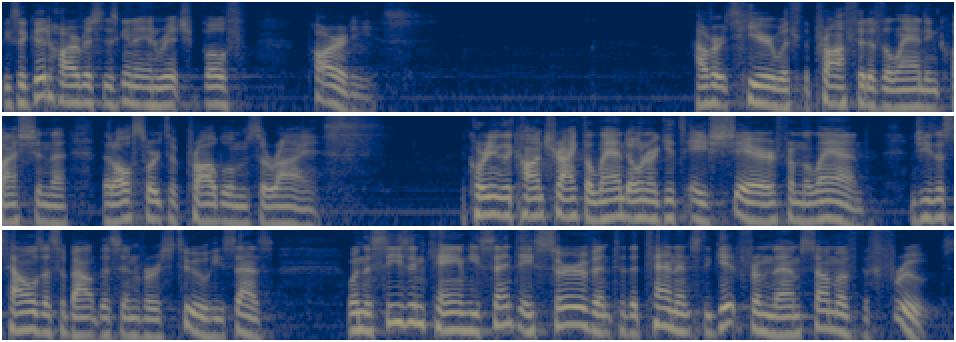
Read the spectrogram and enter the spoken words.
Because a good harvest is going to enrich both parties. However, it's here with the profit of the land in question that, that all sorts of problems arise. According to the contract, the landowner gets a share from the land. Jesus tells us about this in verse 2. He says, When the season came, he sent a servant to the tenants to get from them some of the fruit.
